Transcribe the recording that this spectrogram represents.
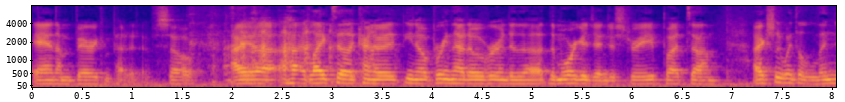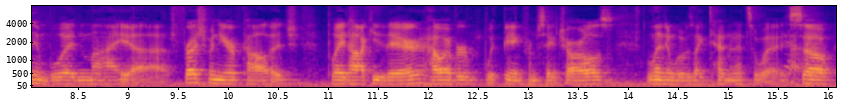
And I'm very competitive, so I uh, I'd like to kind of you know bring that over into the, the mortgage industry. But um, I actually went to Lindenwood my uh, freshman year of college, played hockey there. However, with being from St. Charles, Lindenwood was like 10 minutes away. Yeah. So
